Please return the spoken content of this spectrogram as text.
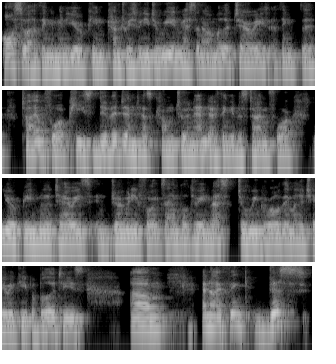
also, I think in many European countries, we need to reinvest in our militaries. I think the time for a peace dividend has come to an end. I think it is time for European militaries in Germany, for example, to invest, to regrow their military capabilities. Um, and I think this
